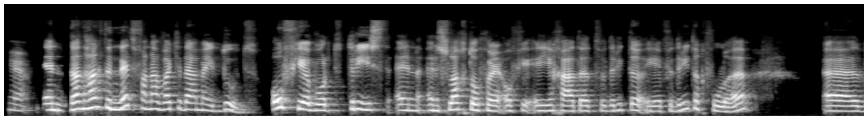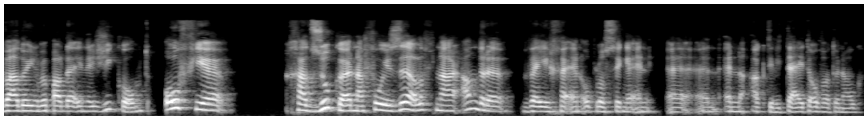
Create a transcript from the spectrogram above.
ja, En dan hangt er net vanaf wat je daarmee doet. Of je wordt triest en een slachtoffer, of je, je gaat het verdrietig, je verdrietig voelen, eh, waardoor je in een bepaalde energie komt. Of je gaat zoeken naar voor jezelf naar andere wegen en oplossingen en, eh, en, en activiteiten of wat dan ook.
